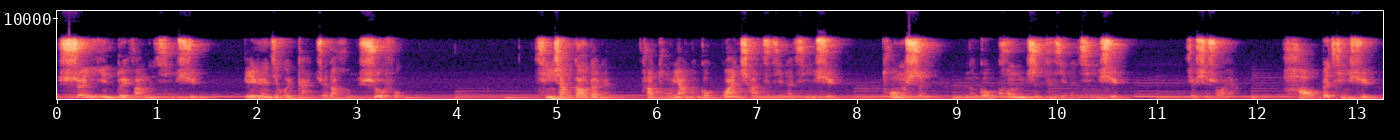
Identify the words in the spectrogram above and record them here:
顺应对方的情绪，别人就会感觉到很舒服。情商高的人，他同样能够观察自己的情绪，同时能够控制自己的情绪。就是说呀，好的情绪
